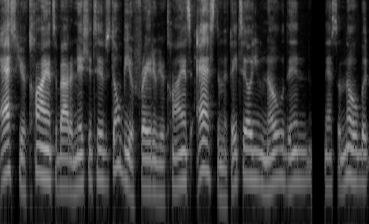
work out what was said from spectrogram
Ask your clients about initiatives. Don't be afraid of your clients. Ask them. If they tell you no, then that's a no. But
